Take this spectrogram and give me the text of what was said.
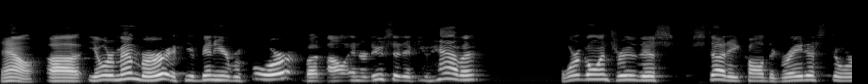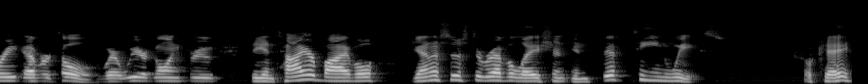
Now, uh, you'll remember if you've been here before, but I'll introduce it if you haven't. We're going through this study called The Greatest Story Ever Told, where we are going through the entire Bible, Genesis to Revelation, in 15 weeks. Okay?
